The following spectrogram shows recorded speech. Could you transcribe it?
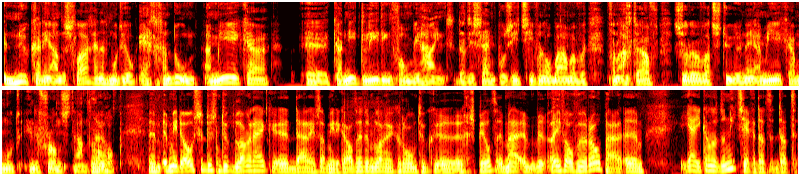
nu kan hij aan de slag en dat moet hij ook echt gaan doen. Amerika uh, kan niet leading from behind. Dat is zijn positie van Obama. We, van achteraf zullen we wat sturen. Nee, Amerika moet in de front staan, voorop. Ja. Uh, Midden-Oosten dus natuurlijk belangrijk. Uh, daar heeft Amerika altijd een belangrijke rol natuurlijk gespeeld. Maar even over Europa. Ehm, ja, je kan het nog niet zeggen dat, dat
